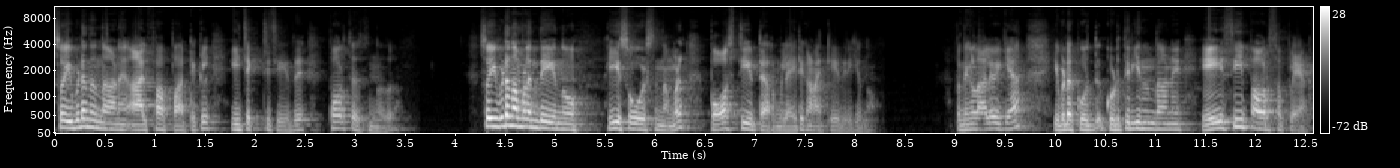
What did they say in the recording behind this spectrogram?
സോ ഇവിടെ നിന്നാണ് ആൽഫ പാർട്ടിക്കിൾ ഇജക്റ്റ് ചെയ്ത് പുറത്തെത്തുന്നത്. സോ ഇവിടെ നമ്മൾ എന്ത് ചെയ്യുന്നു? ഈ സോഴ്സ് നമ്മൾ പോസിറ്റീവ് ടെർമിലായിട്ട് കണക്ട് ചെയ്തിരിക്കുന്നു. അപ്പോൾ നിങ്ങൾ ആലോചിക്കുക ഇവിടെ കൊടുത്തിരിക്കുന്ന എന്താണ്? എ സി പവർ സപ്ലൈ ആണ്.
